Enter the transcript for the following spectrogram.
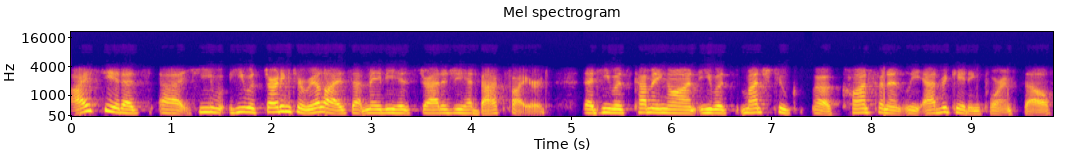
I see it as uh, he he was starting to realize that maybe his strategy had backfired. That he was coming on, he was much too uh, confidently advocating for himself,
